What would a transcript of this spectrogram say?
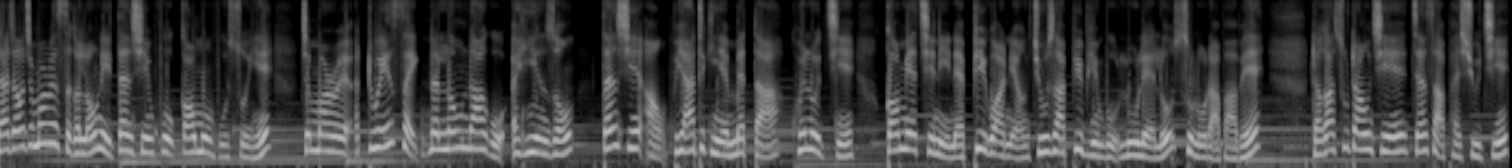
ဒါကြောင့်ကျမတို့ရဲ့စကားလုံးတွေတန့်ရှင်းဖို့ကောင်းမွန်ဖို့ဆိုရင်ကျမတို့ရဲ့အတွင်းစိတ်နှလုံးသားကိုအရင်ဆုံးတန့်ရှင်းအောင်ဘုရားသခင်ရဲ့မေတ္တာခွင့်လွှတ်ခြင်းကောင်းမြတ်ခြင်းတွေနဲ့ပြည့်ဝနေအောင်ကြိုးစားပြုပြင်ဖို့လိုလေလို့ဆိုလိုတာပါပဲဒါကဆူတောင်းခြင်းစံစာဖတ်ရှုခြင်း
